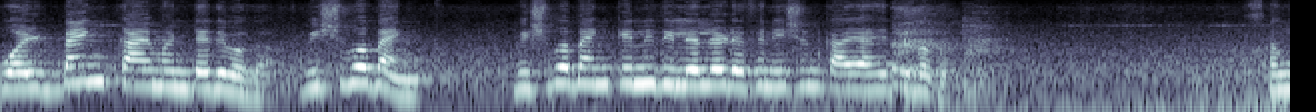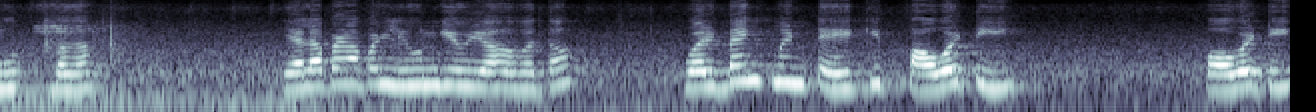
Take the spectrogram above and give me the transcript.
वर्ल्ड बँक काय म्हणते ते बघा. विश्व बँक. विश्व बँकेने दिलेलं डेफिनेशन काय आहे ते बघा. सांगू? बघा. याला पण आपण लिहून घेऊया हवं तर. वर्ल्ड बँक म्हणते की poverty poverty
